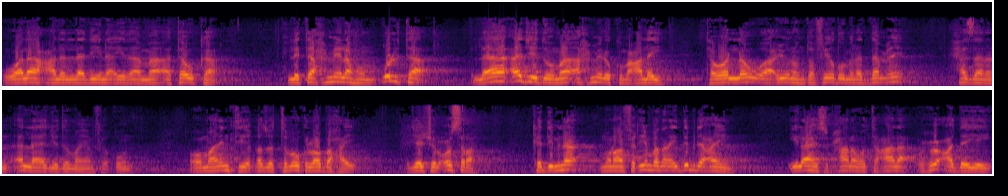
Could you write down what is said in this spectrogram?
walaa cala aladiina ida maa atowka litaxmilahum qulta laa ajidu maa axmilukum calayh tawallow wa acyunahum tafiidu min addamci xasanan anlaa yajiduu maa yanfiquun oo maalintii qaswa tabuuk loo baxay jeysh ulcusra kadibna munaafiqiin badan ay dibdhacayn ilaahay subxaanahu wa tacaala wuxuu caddeeyey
